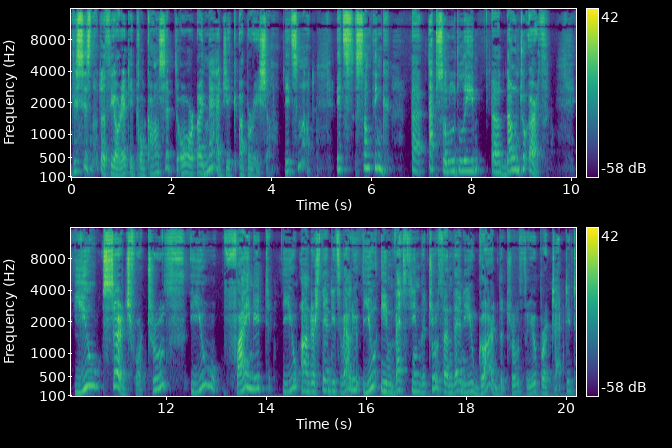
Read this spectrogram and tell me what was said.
This is not a theoretical concept or a magic operation. It's not. It's something uh, absolutely uh, down to earth. You search for truth, you find it, you understand its value, you invest in the truth, and then you guard the truth, you protect it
